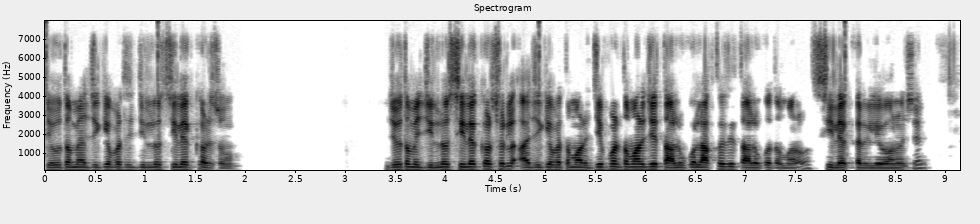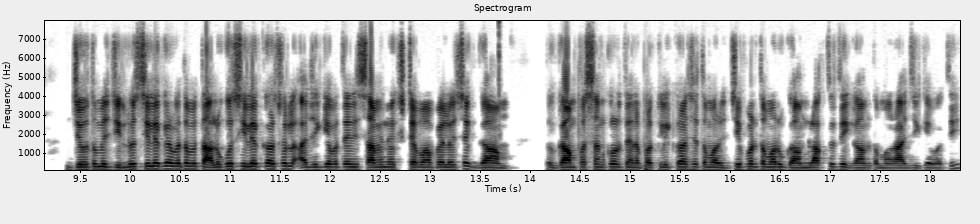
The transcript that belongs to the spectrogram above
જેવું તમે આ જગ્યા પરથી જિલ્લો સિલેક્ટ કરશો જો તમે જિલ્લો સિલેક્ટ કરશો એટલે આ જગ્યા પર તમારે જે પણ તમારો જે તાલુકો લાગતો તે તાલુકો તમારો સિલેક્ટ કરી લેવાનો છે. જો તમે જિલ્લો સિલેક્ટ કરો, તમે તાલુકો સિલેક્ટ કરશો એટલે આ જગ્યા પર તેની સામેનો એક સ્ટેપ આપેલો છે, ગામ. તો ગામ પસંદ કરો, તેના પર ક્લિક કરશે, તમારું જે પણ તમારું ગામ લાગતું તે ગામ તમારે આ જગ્યા પરથી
